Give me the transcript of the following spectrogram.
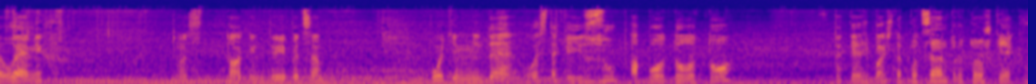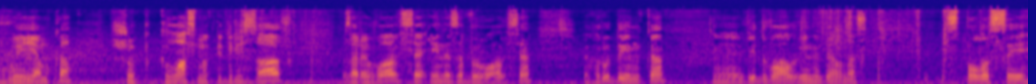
Леміг. Ось так він кріпиться. Потім йде ось такий зуб або долото. Таке, бачите, по центру трошки як виямка, щоб класно підрізав, заривався і не забивався. Грудинка, е, відвал, він йде у нас з полоси,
